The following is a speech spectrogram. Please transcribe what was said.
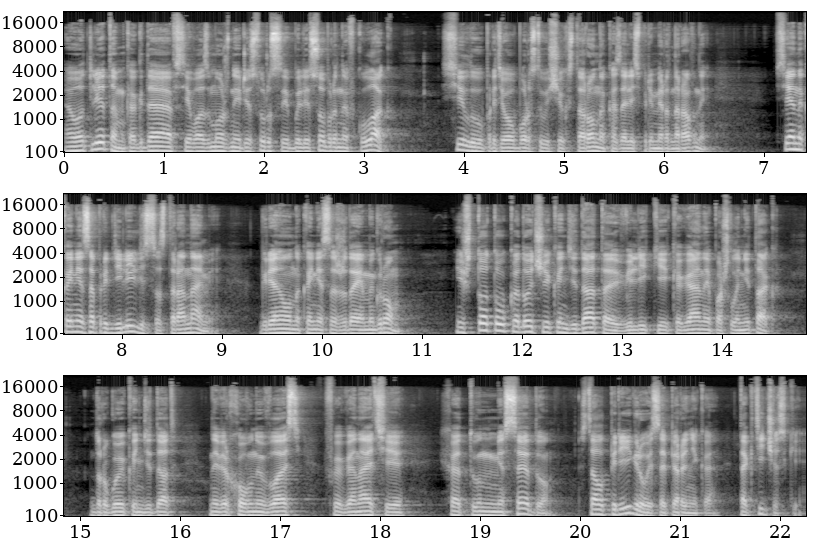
А вот летом, когда все возможные ресурсы были собраны в кулак, силы у противоборствующих сторон оказались примерно равны. Все наконец определились со сторонами, грянул наконец ожидаемый гром. И что-то у Кадочи кандидата в великие Каганы пошло не так. Другой кандидат на верховную власть в Каганате Хатун Меседу стал переигрывать соперника тактически.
